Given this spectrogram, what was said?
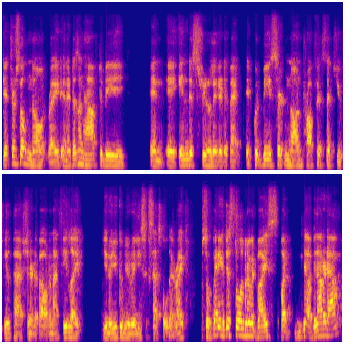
get yourself known right? And it doesn't have to be in a industry related event. It could be certain nonprofits that you feel passionate about. And i feel like you know you could be really successful there right? So anyway just a little bit of advice but yeah without a doubt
